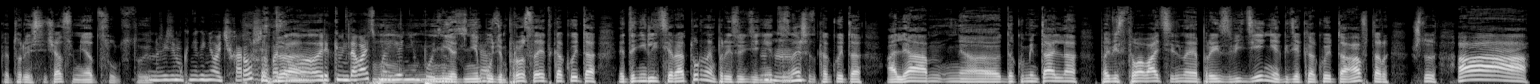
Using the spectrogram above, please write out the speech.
которая сейчас у меня отсутствует. Ну, видимо, книга не очень хорошая, Да. поэтому рекомендовать мы ее не будем Нет, не сейчас. будем. Просто это какое-то, это не литературное произведение, это, знаешь, это какое-то а-ля э, документально-повествовательное произведение, где какой-то автор что А,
